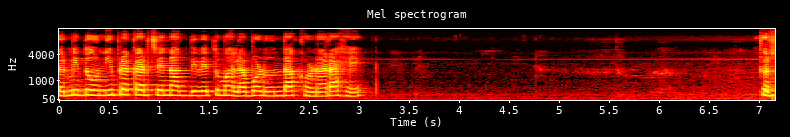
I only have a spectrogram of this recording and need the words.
तर मी दोन्ही प्रकारचे नागदिवे तुम्हाला बनवून दाखवणार आहे. तर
